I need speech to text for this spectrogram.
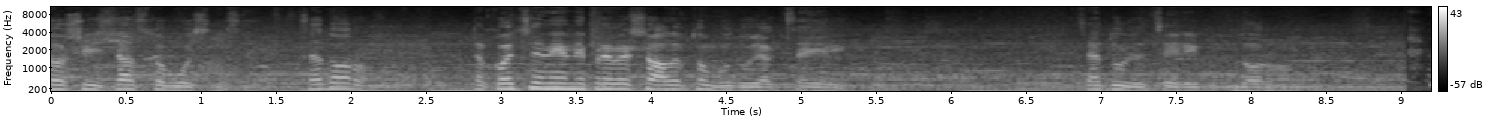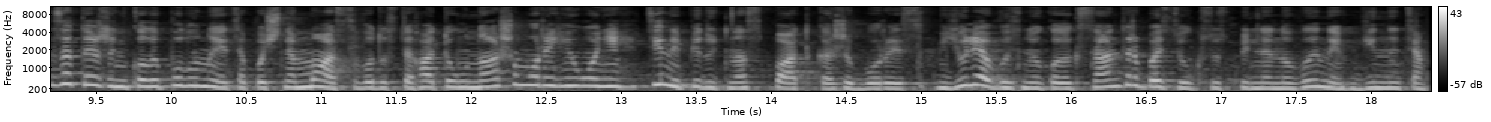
160-180. Це дорого. Такої ціни не перевищали в тому году, як цей рік. Це дуже цей рік дорого. За тиждень, коли полуниця почне масово достигати у нашому регіоні, ціни підуть на спад, каже Борис. Юлія Вознюк, Олександр Базюк, Суспільне новини, Вінниця.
